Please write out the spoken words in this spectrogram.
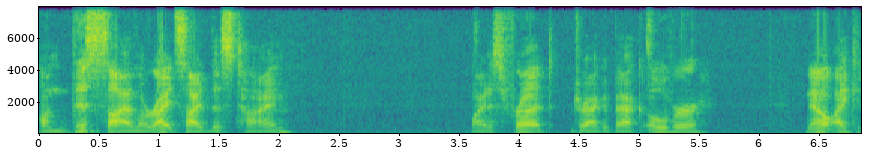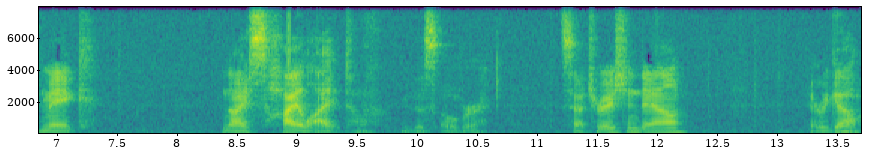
on this side, on the right side this time. Minus front, drag it back over. Now I can make nice highlight. Move this over. Saturation down. There we go.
